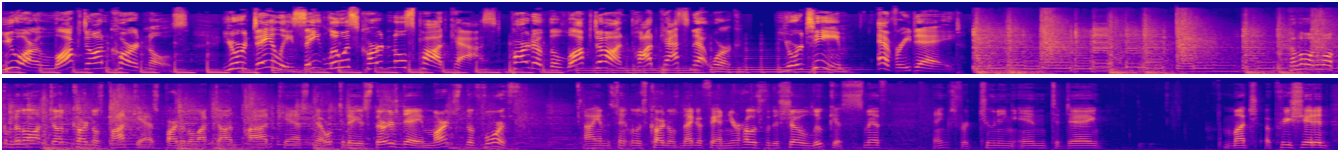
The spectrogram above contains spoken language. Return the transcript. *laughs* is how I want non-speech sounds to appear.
You are Locked On Cardinals, your daily St. Louis Cardinals podcast, part of the Locked On Podcast Network. Your team every day. Hello and welcome to the Locked On Cardinals podcast, part of the Locked On Podcast Network. Today is Thursday, March the 4th. I am the St. Louis Cardinals mega fan, and your host for the show, Lucas Smith. Thanks for tuning in today. Much appreciated.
